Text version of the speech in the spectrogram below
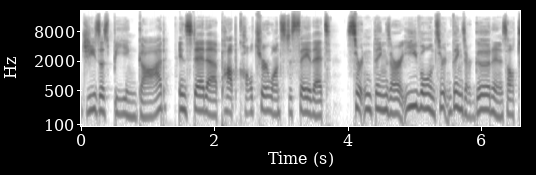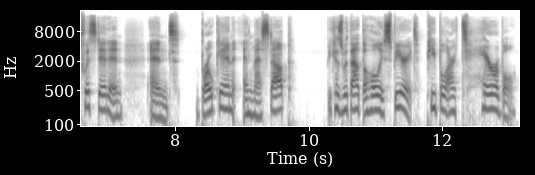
Jesus being God. Instead, uh, pop culture wants to say that certain things are evil and certain things are good and it's all twisted and and broken and messed up. Because without the holy spirit people are terrible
